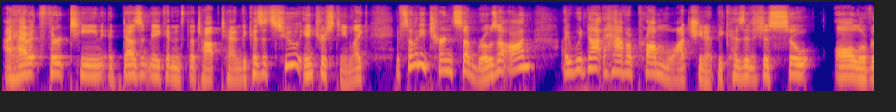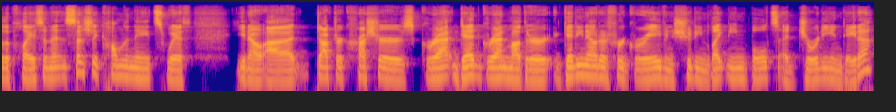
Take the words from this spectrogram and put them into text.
I have it 13. It doesn't make it into the top 10 because it's too interesting. Like, if somebody turned Sub Rosa on, I would not have a problem watching it because it is just so all over the place. And it essentially culminates with you know, uh, Dr. Crusher's gra- dead grandmother getting out of her grave and shooting lightning bolts at Geordi and Data.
